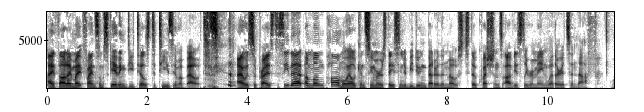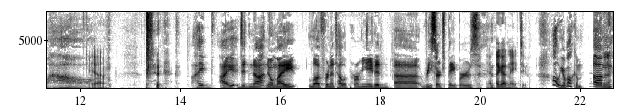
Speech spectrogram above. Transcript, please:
I thought I might find some scathing details to tease him about. I was surprised to see that among palm oil consumers, they seem to be doing better than most, though questions obviously remain whether it's enough. wow. Yeah. I I did not know my love for Nutella permeated uh, research papers. yeah I got an A too. Oh, you're welcome. Um,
